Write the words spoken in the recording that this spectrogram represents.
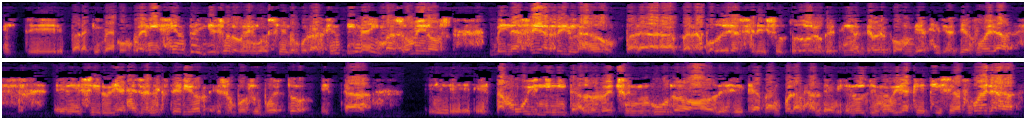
este, para que me acompañe gente y eso lo vengo haciendo por Argentina y más o menos me las he arreglado para, para poder hacer eso, todo lo que tenga que ver con viajes hacia afuera, es decir, viajes al exterior, eso por supuesto está eh, está muy limitado, no he hecho ninguno desde que arrancó la pandemia. El último viaje que hice afuera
